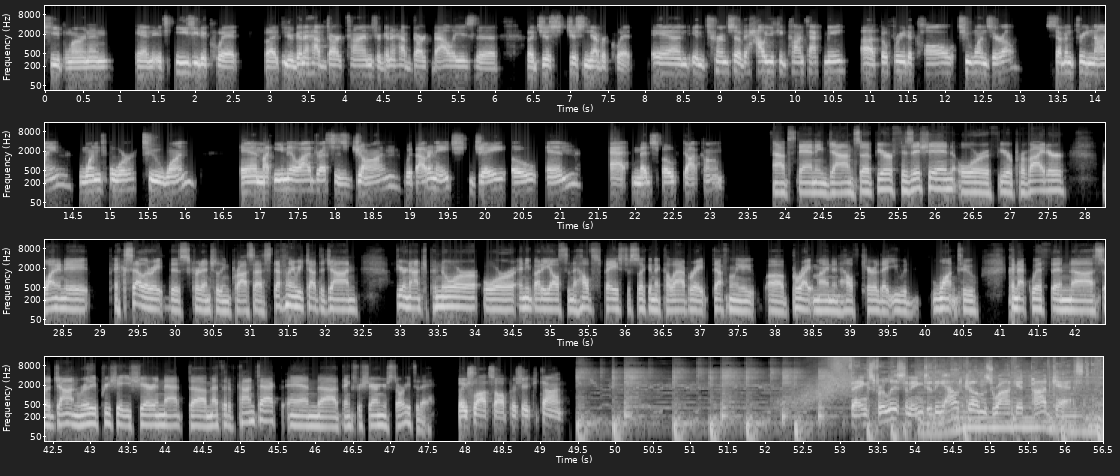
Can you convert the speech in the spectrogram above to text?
keep learning. And it's easy to quit, but you're going to have dark times, you're going to have dark valleys, uh, but just just never quit. And in terms of how you can contact me, uh, feel free to call 210 739 1421. And my email address is John without an H, J O N at medspoke.com. Outstanding, John. So if you're a physician or if you're a provider wanting to accelerate this credentialing process, definitely reach out to John. If you're an entrepreneur or anybody else in the health space just looking to collaborate, definitely a bright mind in healthcare that you would want to connect with. And uh, so, John, really appreciate you sharing that uh, method of contact. And uh, thanks for sharing your story today. Thanks a lot, Saul. Appreciate your time. Thanks for listening to the Outcomes Rocket podcast.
